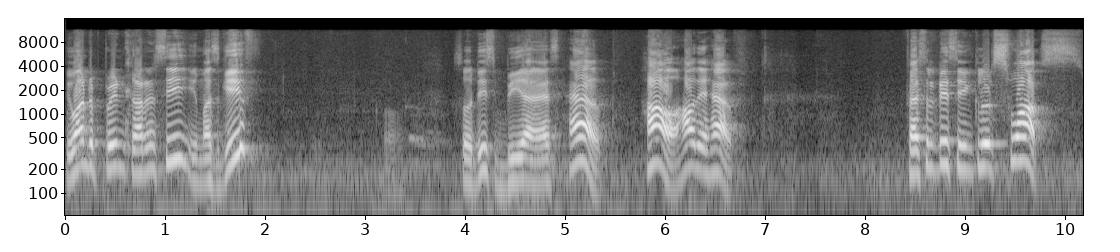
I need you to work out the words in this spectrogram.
you want to print currency you must give. So, this BIS help. How? How they help? Facilities include swaps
